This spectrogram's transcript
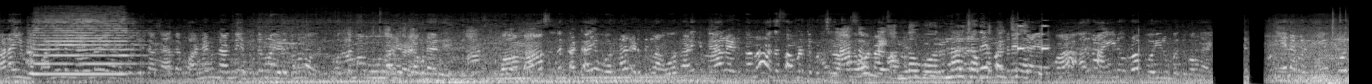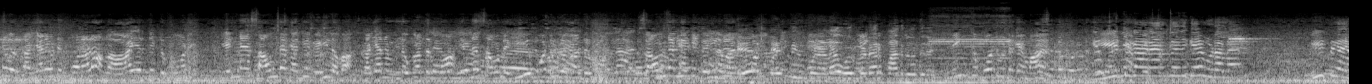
ஆனா இவங்க பன்னெண்டு நாள் தான் எனக்கு சொல்லியிருக்காங்க அந்த பன்னெண்டு நாள் விதமா எடுக்கணும். மொத்தமா மூணு நாள் எடுக்கக்கூடாது. மாசத்துல கட்டாயம் ஒரு நாள் எடுத்துக்கலாம். ஒரு நாளைக்கு மேல எடுத்தோம்னா அந்த சம்பளத்தை பிடிச்சிக்கலாம். அந்த ஒரு நாள் பதினஞ்சாயிரம் ரூபாய் அதுல ஐநூறு ரூபாய் போயிரும் பாத்துக்கோங்க. நம்ம லீவ் போட்டு ஒரு கல்யாண வீட்டுக்கு போனாலும் அவங்க ஆயிரத்தி எட்டு போனு என்ன சவுண்டா கேட்க வெளியில வா. கல்யாணம் வீட்டுல உட்காந்துருப்போம் என்ன சவுண்டா லீவ் போட்டு உட்காந்துருப்போம் சவுண்டா கேட்க வெளியில வா. எடுத்துக்கு போனா ஒரு மணி நேரம் பார்த்துட்டு வந்துடுறேன் லிங்க் போட்டு விட்டுருக்கேன். மாசத்துல போட்டு வீட்டுக்காரர் இருந்ததுக்கே விடல. வீட்டுக்கார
